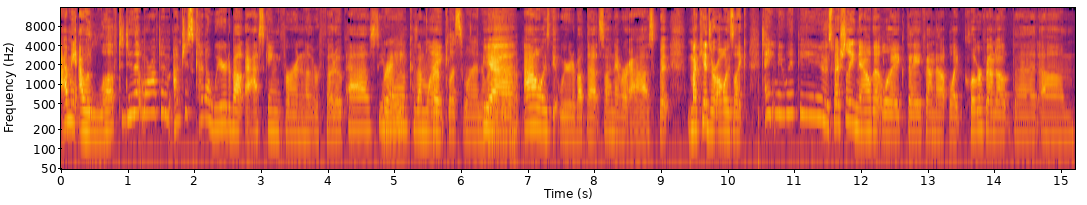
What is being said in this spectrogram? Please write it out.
I mean, I would love to do that more often. I'm just kind of weird about asking for another photo pass, you know, Right. because I'm Or like plus one or yeah, whatever. I always get weird about that, so I never ask. But my kids are always like, "Take me with you," especially now that like they found out, like Clover found out that um,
